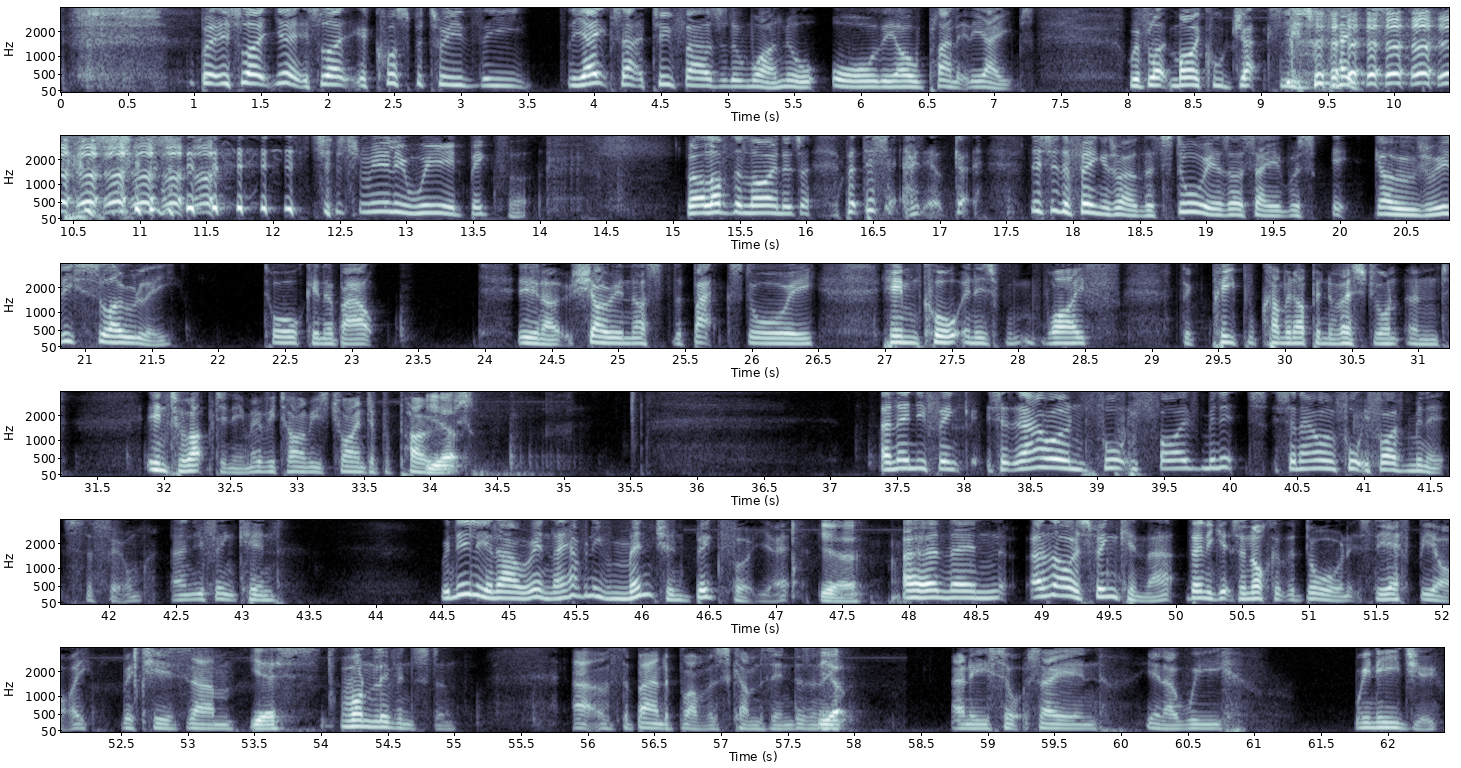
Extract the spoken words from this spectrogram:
But it's like, yeah, it's like a cross between the, the apes out of 2001 or, or the old Planet of the Apes with like Michael Jackson's face. it's, just, it's just really weird Bigfoot. But I love the line as well. But this, this is the thing as well. The story, as I say, it was it goes really slowly, talking about, you know, showing us the backstory, him courting his wife, the people coming up in the restaurant and interrupting him every time he's trying to propose. Yep. And then you think it's an hour and forty five minutes. It's an hour and forty five minutes the film, and you're thinking we're nearly an hour in. They haven't even mentioned Bigfoot yet. Yeah, And then, as I was thinking that, then he gets a knock at the door, and it's the FBI, which is um, yes, Ron Livingston out of the Band of Brothers comes in, doesn't he? yep. And he's sort of saying, you know, we we need you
